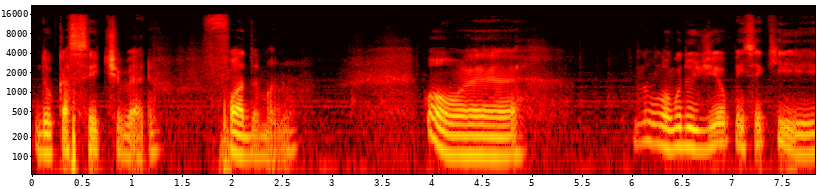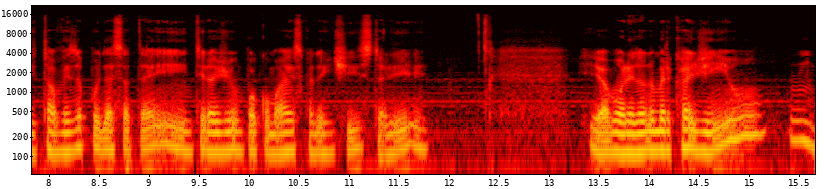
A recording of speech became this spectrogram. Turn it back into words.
do cacete, velho foda, mano. Bom, é. No longo do dia eu pensei que talvez eu pudesse até interagir um pouco mais com a dentista ali. E a morena no mercadinho, hum,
